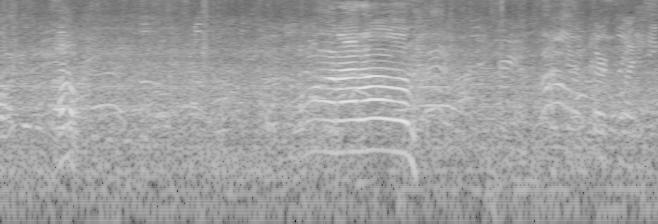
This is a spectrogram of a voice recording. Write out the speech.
Oh. Come on, Adam. Third place.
